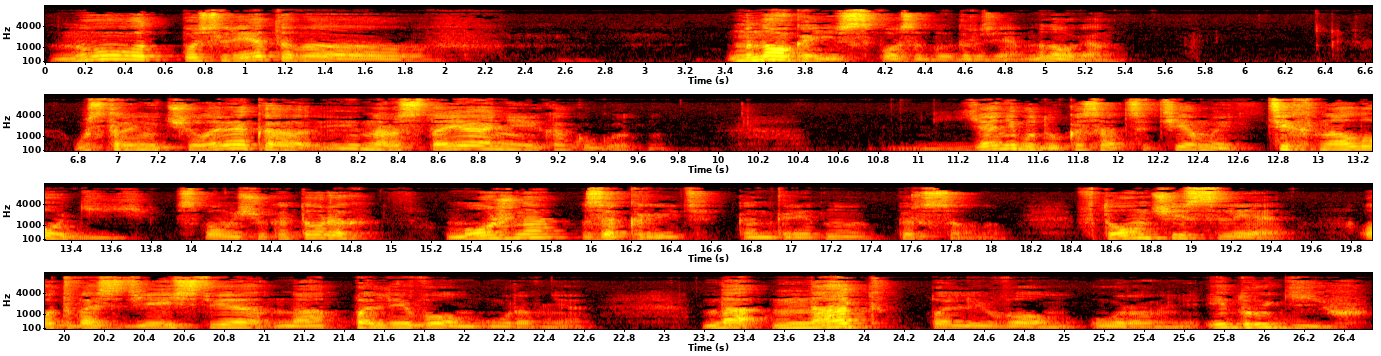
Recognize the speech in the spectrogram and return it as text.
Ну вот после этого много есть способов, друзья, много. Устранить человека и на расстоянии, как угодно. Я не буду касаться темы технологий, с помощью которых можно закрыть конкретную персону. В том числе от воздействия на полевом уровне, на надполевом уровне и других.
